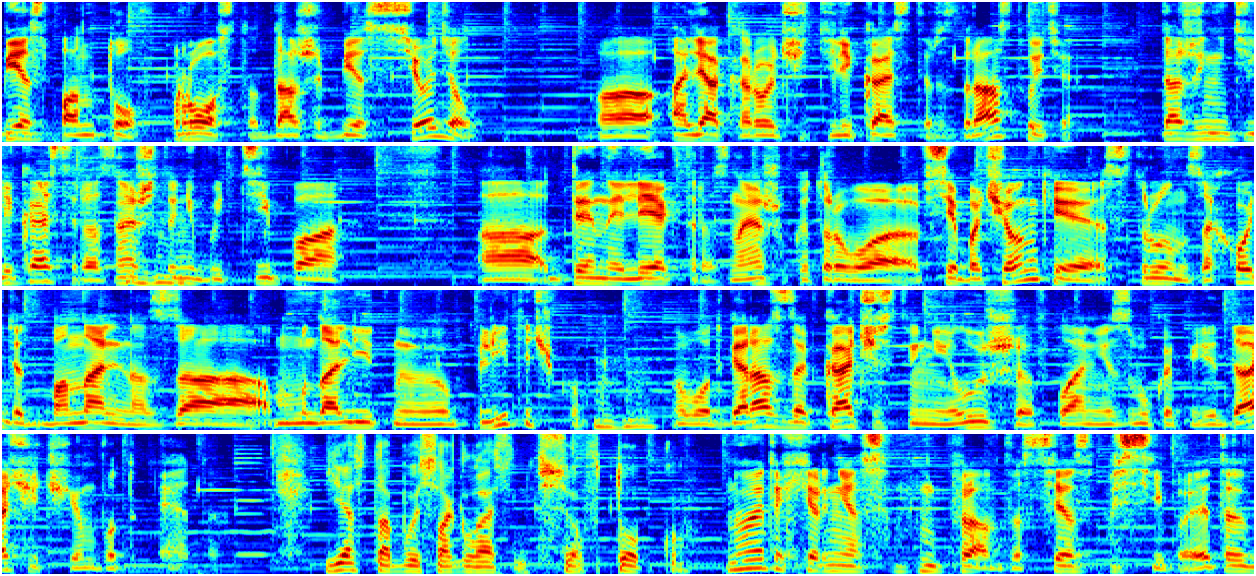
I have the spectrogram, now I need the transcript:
без понтов, просто даже без седел, а короче, телекастер, здравствуйте. Даже не телекастер, а знаешь, mm-hmm. что-нибудь типа Дэн Электро, знаешь, у которого все бочонки струн заходят банально за монолитную плиточку, угу. вот, гораздо качественнее и лучше в плане звукопередачи, чем вот это. Я с тобой согласен, все, в топку. Ну, это херня, правда, всем спасибо, это,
